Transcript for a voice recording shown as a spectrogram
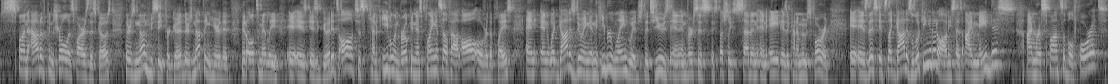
spun out of control as far as this goes. There's none who seek for good. There's nothing here that, that ultimately is, is good. It's all just kind of evil and brokenness playing itself out all over the place. And, and what God is doing in the Hebrew language that's used in, in verses, especially 7 and 8, as it kind of moves forward, is this it's like God is looking at it all and He says, I made this, I'm responsible for it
